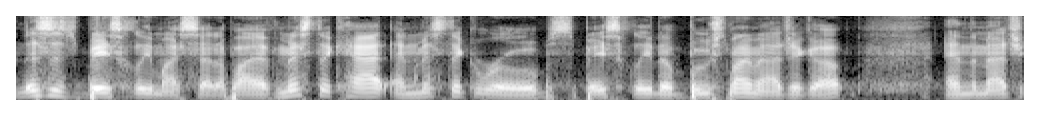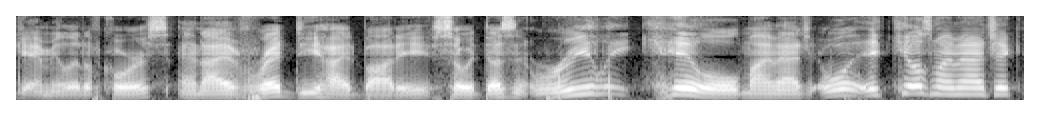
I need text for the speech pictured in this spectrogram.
this is basically my setup. I have Mystic Hat and Mystic Robes, basically to boost my magic up, and the Magic Amulet, of course. And I have Red D'hide Body, so it doesn't really kill my magic. Well, it kills my magic,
